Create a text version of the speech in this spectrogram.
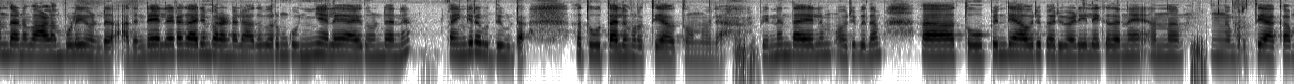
എന്താണ് വാളംപുളിയുണ്ട്. അതിന്റെ ഇലയുടെ കാര്യം പറയണ്ടല്ലോ. അത് വെറും കുഞ്ഞില ആയതുകൊണ്ട് തന്നെ ഭയങ്കര ബുദ്ധിമുട്ടാണ് തൂത്താലും വൃത്തിയാകത്തൊന്നുമില്ല പിന്നെ എന്തായാലും ഒരുവിധം തൂപ്പിന്റെ ആ ഒരു പരിപാടിയിലേക്ക് തന്നെ ഒന്ന് വൃത്തിയാക്കാം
